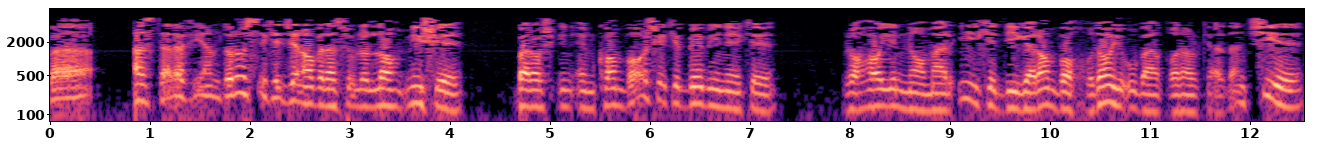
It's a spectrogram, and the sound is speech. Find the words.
و از طرفی هم درسته که جناب رسول الله میشه براش این امکان باشه که ببینه که راه های نامرئی که دیگران با خدای او برقرار کردن چیه؟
